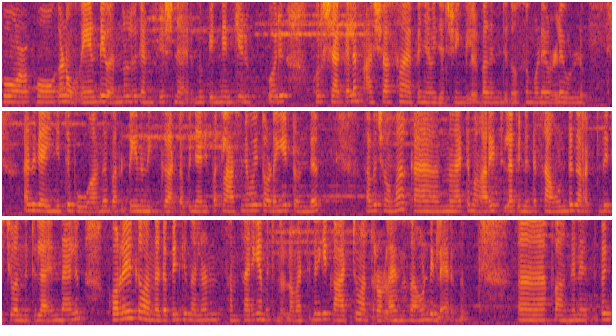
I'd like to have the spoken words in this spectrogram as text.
പോ പോകണോ വേണ്ടിയോ എന്നുള്ളൊരു കൺഫ്യൂഷനായിരുന്നു പിന്നെ എനിക്കൊരു ഒരു കുറച്ച് അകലം ആശ്വാസമായപ്പോൾ ഞാൻ വിചാരിച്ചെങ്കിൽ ഒരു പതിനഞ്ച് ദിവസം കൂടെ ഉള്ളേ ഉള്ളൂ. അത് കഴിഞ്ഞിട്ട് പോവാമെന്ന് പറഞ്ഞിട്ട് ഇങ്ങനെ നിൽക്കുക കേട്ടോ. അപ്പം ഞാനിപ്പോൾ ക്ലാസ്സിന് പോയി തുടങ്ങിയിട്ടുണ്ട്. അപ്പോൾ ചുമ നന്നായിട്ട് മാറിയിട്ടില്ല. പിന്നെ എന്റെ സൗണ്ട് കറക്റ്റ് തിരിച്ച് വന്നിട്ടില്ല. എന്തായാലും കുറേയൊക്കെ വന്നിട്ട്. അപ്പോൾ എനിക്ക് നല്ലോണം സംസാരിക്കാൻ പറ്റുന്നുള്ളൂ. മറ്റേത് എനിക്ക് കാറ്റ് മാത്രമേ ഉള്ളായിരുന്നു. സൗണ്ട് ഇല്ലായിരുന്നു. അപ്പോൾ അങ്ങനെ ഇപ്പം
